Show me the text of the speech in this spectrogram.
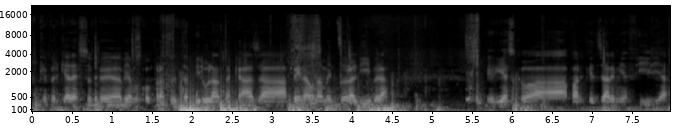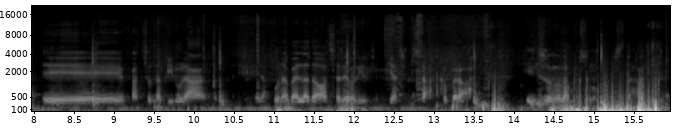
anche perché adesso che abbiamo comprato il tapirulante a casa appena una mezz'ora libera e riesco a parcheggiare mia figlia e faccio tapirulante e dopo una bella doccia devo dire che mi piace un sacco però il giorno dopo sono un po' stanco.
